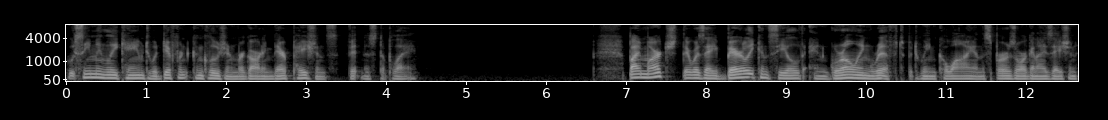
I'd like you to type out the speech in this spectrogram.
who seemingly came to a different conclusion regarding their patient's fitness to play. By March, there was a barely concealed and growing rift between Kawhi and the Spurs organization,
